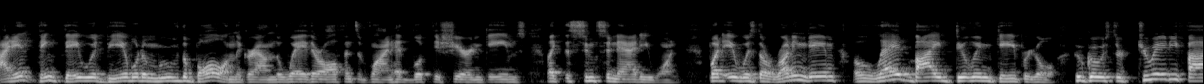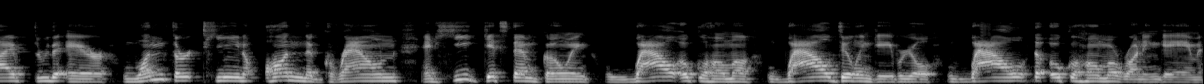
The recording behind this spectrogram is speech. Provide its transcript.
I didn't think they would be able to move the ball on the ground the way their offensive line had looked this year in games like the Cincinnati one. But it was the running game led by Dillon Gabriel, who goes through 285 through the air, 113 on the ground, and he gets them going. Wow, Oklahoma. Wow, Dillon Gabriel. Wow, the Oklahoma Oklahoma running game.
